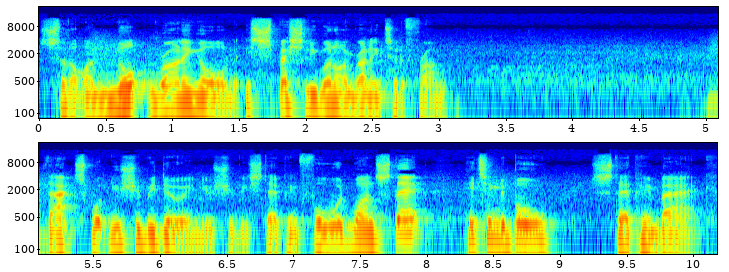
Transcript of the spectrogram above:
so that I'm not running on, especially when I'm running to the front. That's what you should be doing. You should be stepping forward one step, hitting the ball, stepping back.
